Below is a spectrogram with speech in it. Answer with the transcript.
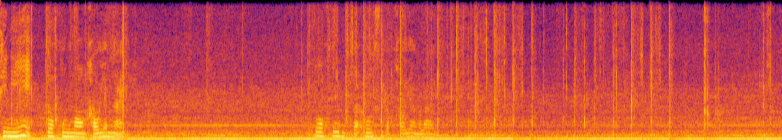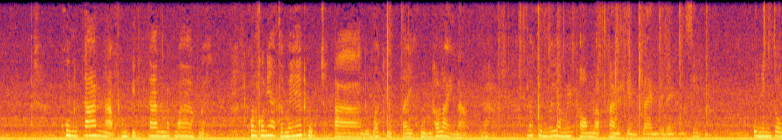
ทีนี้ตัวคุณมองเขายังไง ตัวคุณจะรู้สึกกับเขาอย่างไรคุณกั้นอะ คุณปิดกั้นมาก ๆ เลย คนคนนี้อาจจะไม่ได้ถูกชะตาหรือว่าถูกใจคุณเท่าไหร่นักนะคะ และคุณก็ยังไม่พร้อมรับการเปลี่ยนแปลงใดๆทั้งสิ้น คุณยังจม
